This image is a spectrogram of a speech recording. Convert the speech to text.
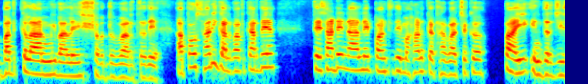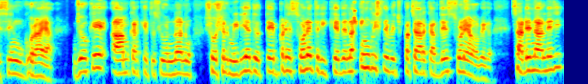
ਬਦਕਲਾਮੀ ਵਾਲੇ ਸ਼ਬਦ ਵਰਤਦੇ ਆਪਾਂ ਉਹ ਸਾਰੀ ਗੱਲਬਾਤ ਕਰਦੇ ਆ ਤੇ ਸਾਡੇ ਨਾਲ ਨੇ ਪੰਥ ਦੇ ਮਹਾਨ ਕਥਾਵਾਚਕ ਭਾਈ ਇੰਦਰਜੀਤ ਸਿੰਘ ਗੁਰਾਇਆ। ਜੋ ਕਿ ਆਮ ਕਰਕੇ ਤੁਸੀਂ ਉਹਨਾਂ ਨੂੰ ਸੋਸ਼ਲ ਮੀਡੀਆ ਦੇ ਉੱਤੇ ਬੜੇ ਸੋਹਣੇ ਤਰੀਕੇ ਦੇ ਨਾਲ ਇੰਗਲਿਸ਼ ਦੇ ਵਿੱਚ ਪ੍ਰਚਾਰ ਕਰਦੇ ਸੁਣਿਆ ਹੋਵੇਗਾ। ਸਾਡੇ ਨਾਲ ਨੇ ਜੀ,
